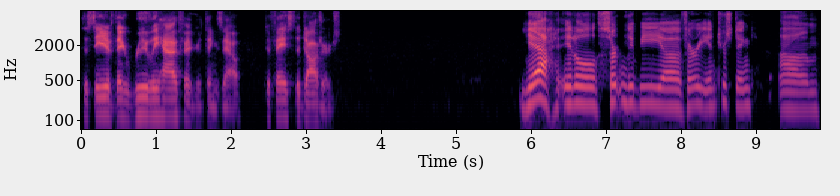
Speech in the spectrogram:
to see if they really have figured things out to face the Dodgers. Yeah, it'll certainly be uh, very interesting. Um,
